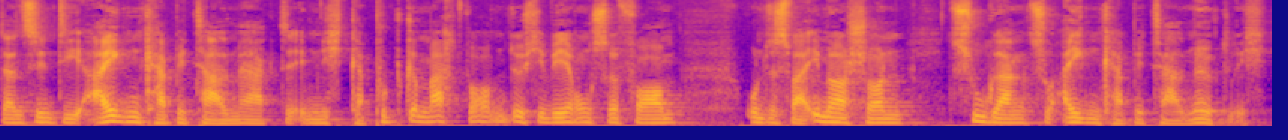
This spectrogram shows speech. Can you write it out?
dann sind die Eigenkapitalmärkte eben nicht kaputt gemacht worden durch die Währungsreform und es war immer schon Zugang zu Eigenkapital möglich.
